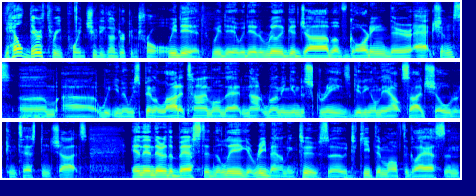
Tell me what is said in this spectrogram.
you held their three-point shooting under control. We did, we did. We did a really good job of guarding their actions. Um, uh, we, you know, we spent a lot of time on that, not running into screens, getting on the outside shoulder, contesting shots and then they're the best in the league at rebounding too. So to keep them off the glass and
